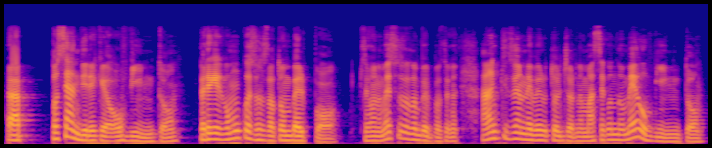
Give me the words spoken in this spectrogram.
Allora, possiamo dire che ho vinto, perché comunque sono stato un bel po'. Secondo me sono stato un bel po', anche se non è venuto il giorno, ma secondo me ho vinto.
